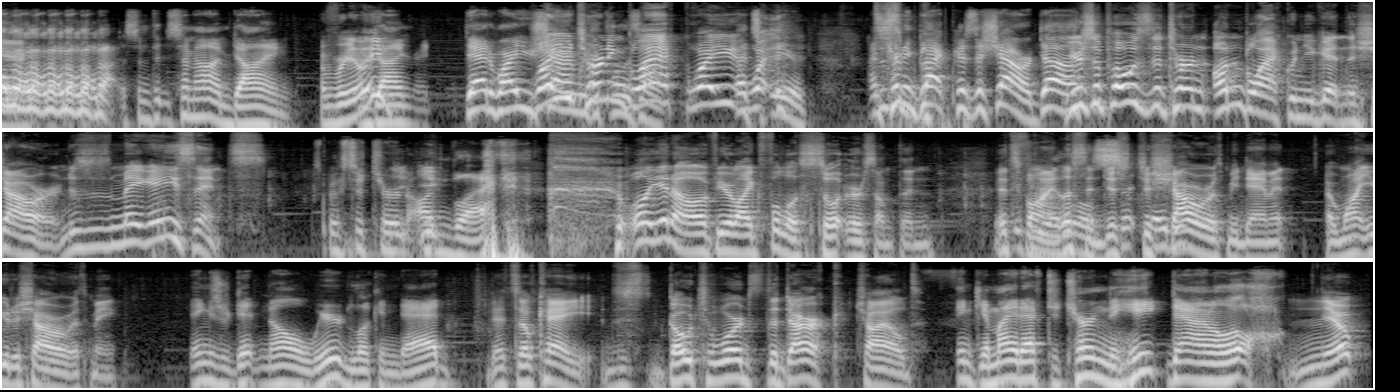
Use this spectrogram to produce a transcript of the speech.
here. Some- somehow I'm dying. Really? I'm dying right Dad, why are you Why are you turning clothes on? black? Why are you? That's what- weird. I'm This turning black because the shower. Duh. You're supposed to turn unblack when you get in the shower. This doesn't make any sense. supposed to turn you- unblack. well, you know, if you're like full of soot or something, it's If fine. Listen, just just baby. shower with me, damn it. I want you to shower with me. Things are getting all weird looking, Dad. It's okay. Just go towards the dark, child. Think you might have to turn the heat down a little. Nope.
